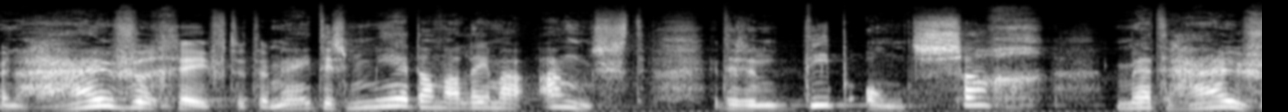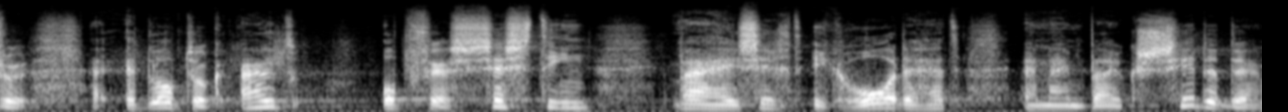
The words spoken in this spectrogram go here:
Een huiver geeft het hem. Het is meer dan alleen maar angst. Het is een diep ontzag met huiver. Het loopt ook uit op vers 16, waar hij zegt: Ik hoorde het en mijn buik sidderde.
